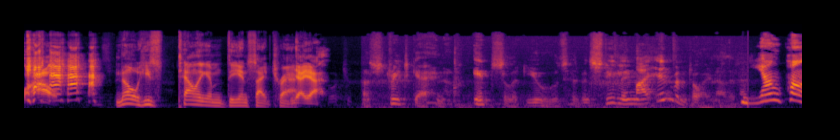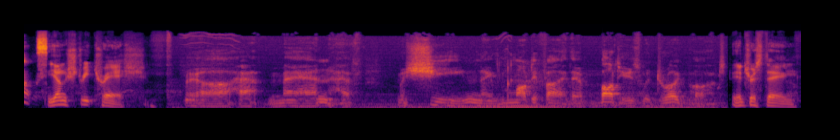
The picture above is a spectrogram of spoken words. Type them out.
Wow. No, he's telling him the inside track. Yeah, yeah. A street gang of insolent youths has been stealing my inventory now that Young punks. Young street trash. they are half man, half machine. They modify their bodies with droid parts. Interesting.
